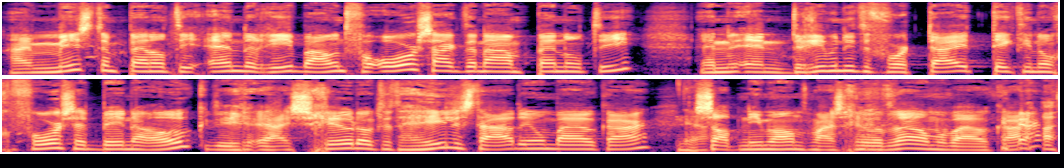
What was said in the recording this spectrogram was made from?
Hij mist een penalty en de rebound. Veroorzaakt daarna een penalty. En, en drie minuten voor tijd tikt hij nog een voorzet binnen ook. Die, hij schreeuwde ook het hele stadion bij elkaar. Ja. Er zat niemand, maar hij schreeuwde wel allemaal bij elkaar. Ja,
